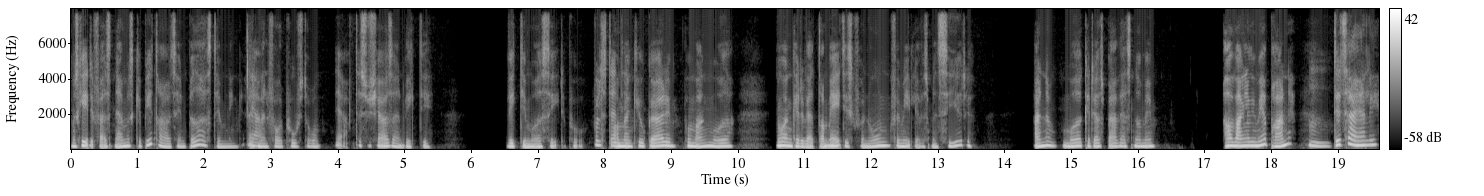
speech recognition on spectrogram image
Måske det faktisk nærmest kan bidrage til en bedre stemning, at ja. man får et pusterum. Ja. Det synes jeg også er en vigtig vigtig måde at se det på. Fuldstændig. Og man kan jo gøre det på mange måder. Nogle gange kan det være dramatisk for nogle familier, hvis man siger det. Andre måder kan det også bare være sådan noget med, og mangler vi mere brænde? Mm. Det tager jeg lige.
